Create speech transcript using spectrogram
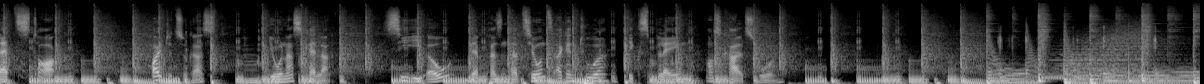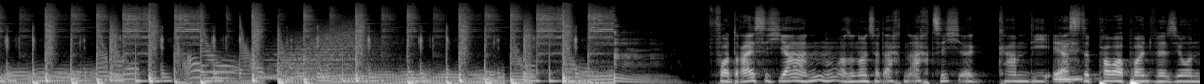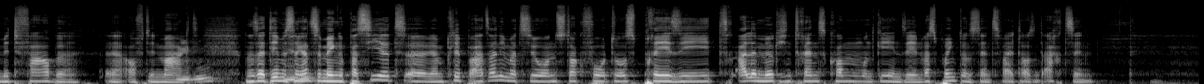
Let's Talk. Heute zu Gast Jonas Keller, CEO der Präsentationsagentur Explain aus Karlsruhe. Vor 30 Jahren, also 1988, äh, kam die erste. PowerPoint-Version mit Farbe auf den Markt. Mhm. Und seitdem ist mhm. eine ganze Menge passiert. Äh, wir haben Cliparts, Animationen, Stockfotos, Präsi, alle möglichen Trends kommen und gehen sehen. Was bringt uns denn 2018?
